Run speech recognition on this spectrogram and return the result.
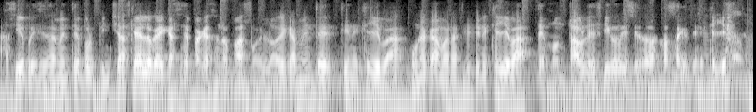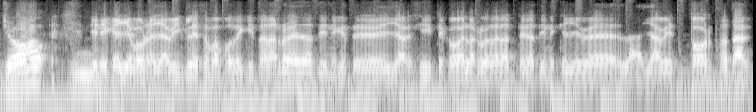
ha sido precisamente por pinchar. ¿Qué es lo que hay que hacer para que eso no pase? Pues lógicamente tienes que llevar una cámara, tienes que llevar desmontables, sigo diciendo las cosas que tienes que llevar. Yo... tienes que llevar una llave inglesa para poder quitar la rueda, tienes que te, si te coges la rueda delantera tienes que llevar la llave torque total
